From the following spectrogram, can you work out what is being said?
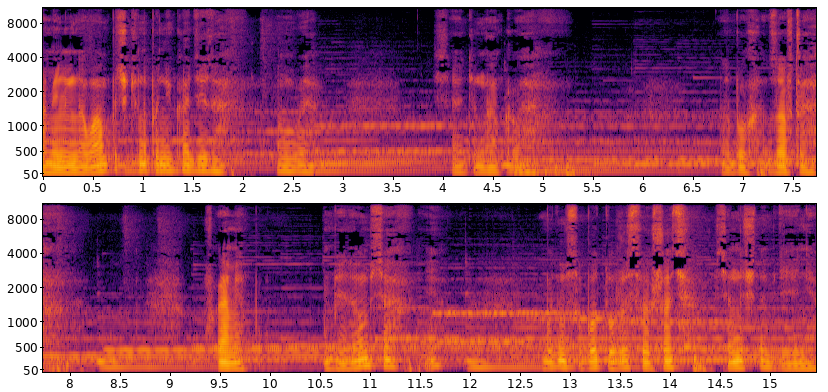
Поменены лампочки на паникадиле новые. Все одинаковые. Бог завтра в храме беремся и будем в субботу уже совершать все ночные бдения.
